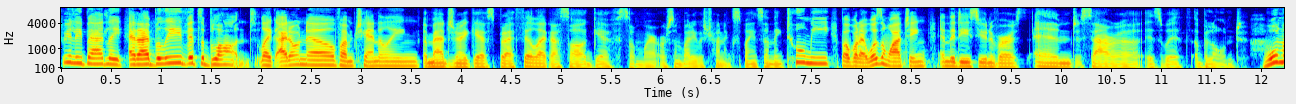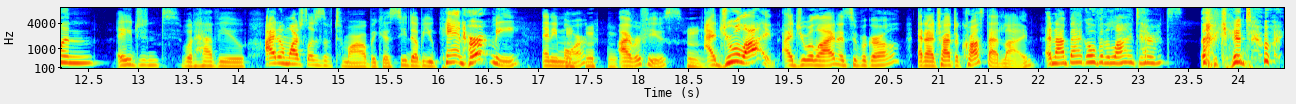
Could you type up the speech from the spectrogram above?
really badly? And I believe it's a blonde. Like I don't know if I'm channeling imaginary gifts, but I feel like I saw a gif somewhere or somebody was trying to explain something to me about what I wasn't watching in the DC universe. And Sara is with a blonde woman agent, what have you. I don't watch Legends of Tomorrow because CW can't hurt me anymore. I refuse. Hmm. I drew a line. I drew a line at Supergirl and I tried to cross that line and I'm back over the line, Terrence. I can't do it.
